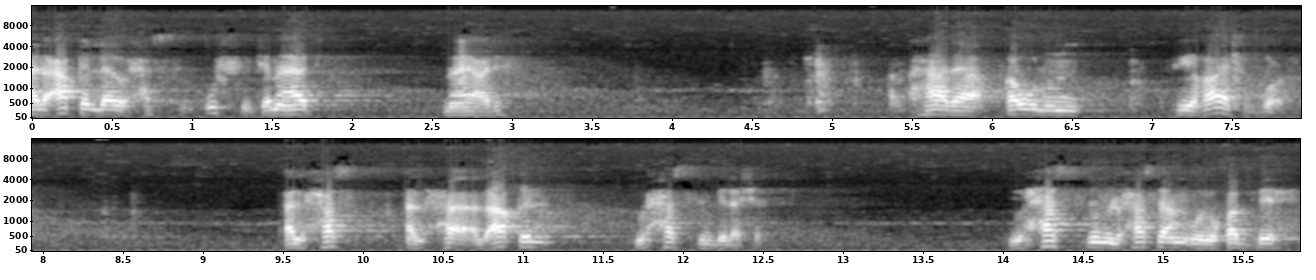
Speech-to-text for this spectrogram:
العقل لا يحسن. وش جماد؟ ما يعرف. هذا قول في غاية الضعف. الحس العقل يحسن بلا شك. يحسن الحسن ويقبح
